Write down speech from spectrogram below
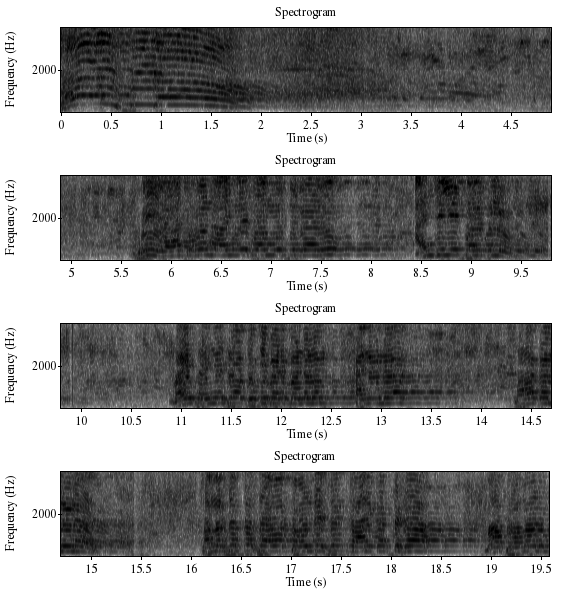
జై శ్రీరామ్ శ్రీ రాచకొండ ఆంజనేయ స్వామూర్తి గారు అంజలి పలుకులు. వై సంజయరావు బుచ్చిపేట మండలం కన్వీనర్ సహ కన్వీనర్ సమరసత్వ సేవ ఫౌండేషన్ కార్యకర్తగా మా ప్రమాణం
